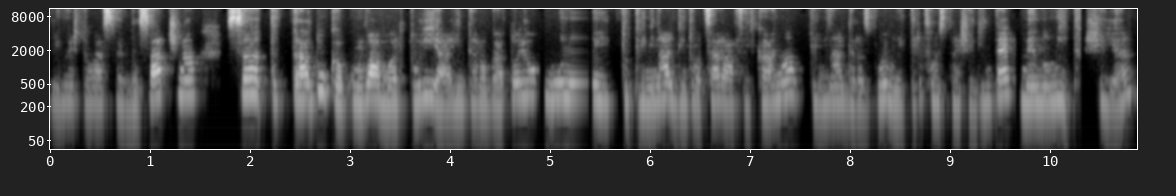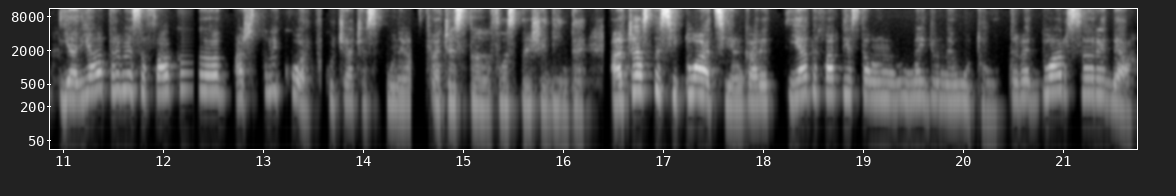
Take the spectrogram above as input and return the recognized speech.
primește o astfel de sarcină, să traducă cumva mărturia, interogatoriu unui criminal dintr-o țară africană, criminal de război, unui fost președinte, nenumit și el, iar ea trebuie să facă aș spune corp cu ceea ce spune acest uh, fost președinte. Această situație în care ea de fapt este un mediu neutru, trebuie doar să redea.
